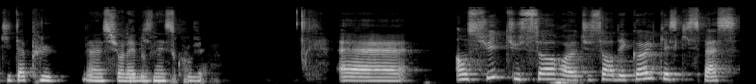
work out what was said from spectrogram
qui t'a plu euh, sur la business school. ensuite, tu sors, tu sors d'école. Qu'est-ce qui se passe?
